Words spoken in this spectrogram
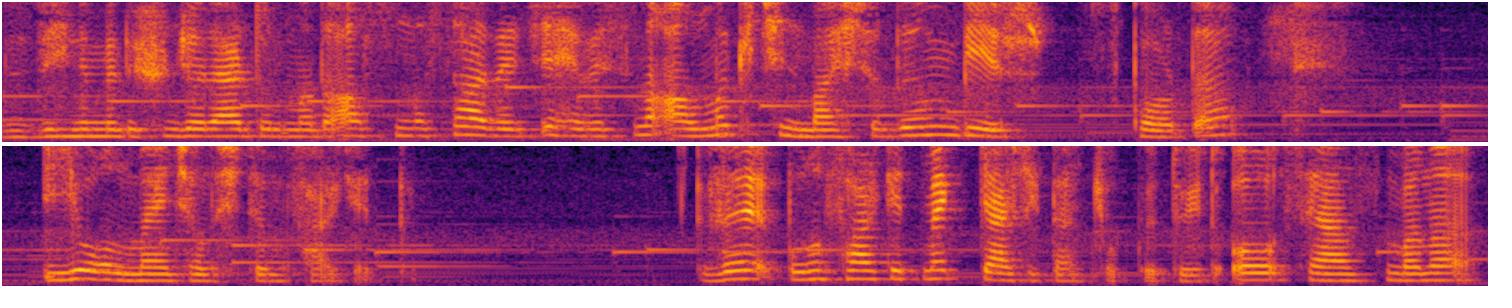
Zihnimde düşünceler durmadı. Aslında sadece hevesimi almak için başladığım bir sporda iyi olmaya çalıştığımı fark ettim. Ve bunu fark etmek gerçekten çok kötüydü. O seansın bana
